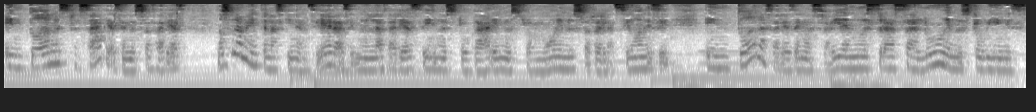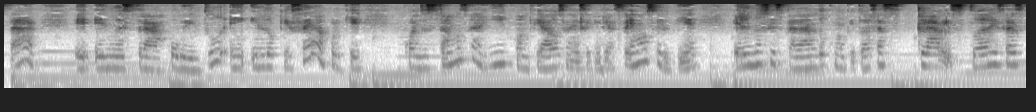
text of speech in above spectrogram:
en todas nuestras áreas, en nuestras áreas no solamente en las financieras, sino en las áreas de nuestro hogar, en nuestro amor, en nuestras relaciones, en, todas las áreas de nuestra vida, en nuestra salud, en nuestro bienestar, en, en nuestra juventud, en, en, lo que sea, porque cuando estamos ahí confiados en el Señor y hacemos el bien, Él nos está dando como que todas esas claves, todas esas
